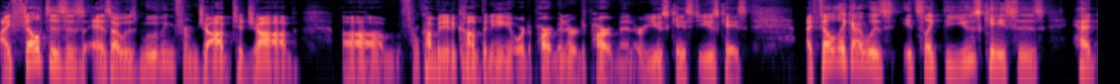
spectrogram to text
I felt as as, as I was moving from job to job, um, from company to company, or department or department, or use case to use case, I felt like I was. It's like the use cases had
